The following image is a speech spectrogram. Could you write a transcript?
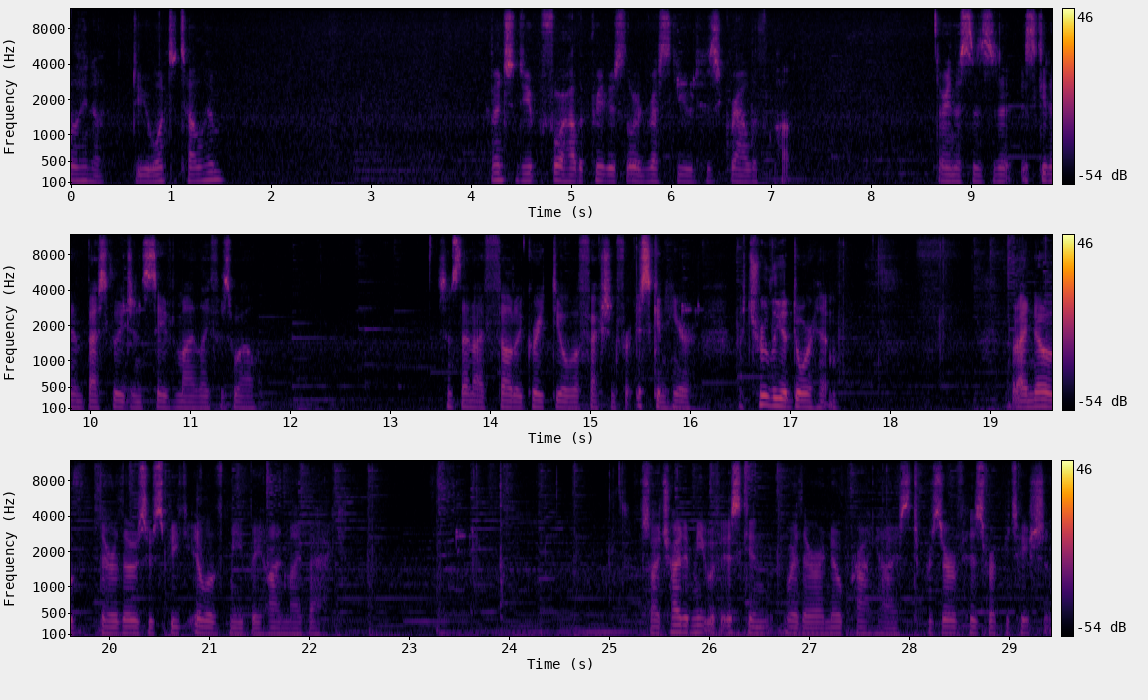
Helena, do you want to tell him? I mentioned to you before how the previous lord rescued his Growlithe pup. During this incident, Iscan and Basculegion saved my life as well. Since then, I've felt a great deal of affection for Iscan here. I truly adore him. But I know there are those who speak ill of me behind my back. So I try to meet with Iscan where there are no prying eyes to preserve his reputation.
